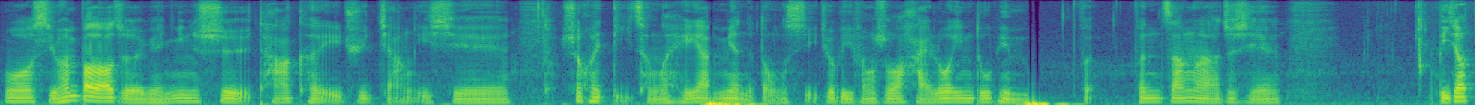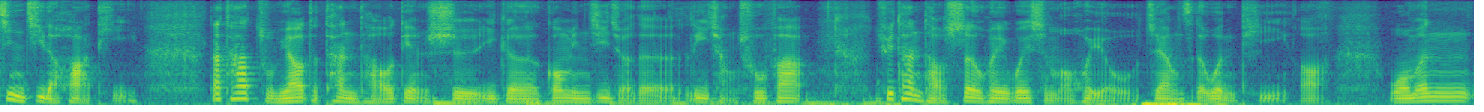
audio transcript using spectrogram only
我喜欢报道者的原因是他可以去讲一些社会底层的黑暗面的东西，就比方说海洛因毒品分分赃啊这些。比较禁忌的话题，那它主要的探讨点是一个公民记者的立场出发，去探讨社会为什么会有这样子的问题啊？我们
